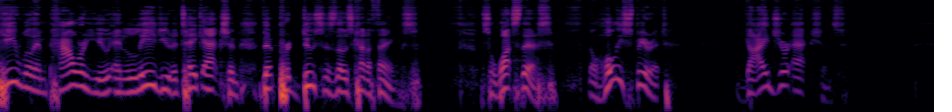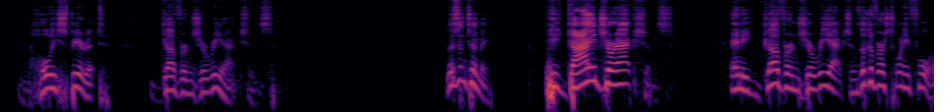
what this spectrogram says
He will empower you and lead you to take action that produces those kind of things. So, watch this? The Holy Spirit guides your actions, and the Holy Spirit governs your reactions. Listen to me. He guides your actions and he governs your reactions. Look at verse 24.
